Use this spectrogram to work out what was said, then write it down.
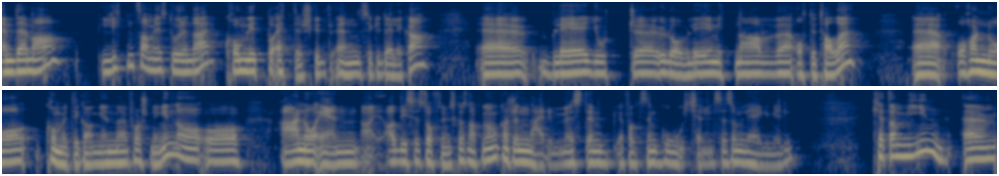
MDMA, litt den samme historien der, kom litt på etterskudd enn psykedelika. Eh, ble gjort eh, ulovlig i midten av 80-tallet. Eh, og har nå kommet i gang med forskningen. Og, og, er nå en av disse stoffene vi skal snakke om, kanskje nærmest en, en godkjennelse som legemiddel. Ketamin eh,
